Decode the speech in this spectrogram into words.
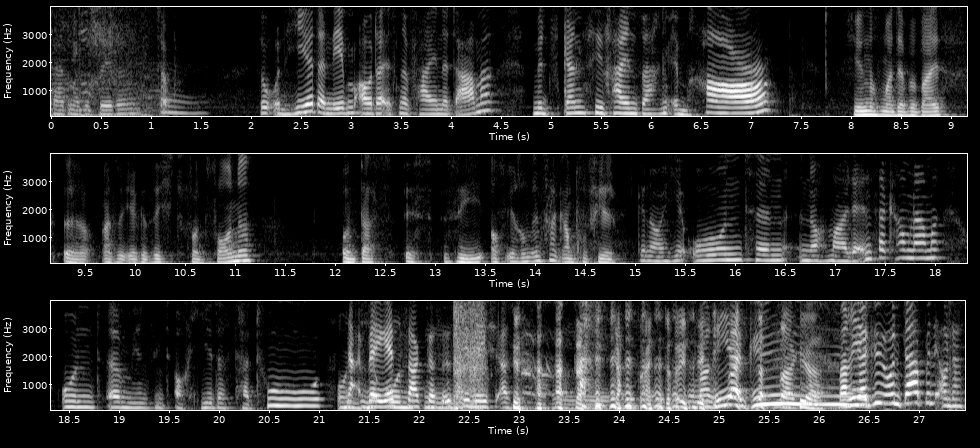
Da hat man so Bilder. Job. So, und hier daneben, oh, da ist eine feine Dame mit ganz viel feinen Sachen im Haar. Hier nochmal der Beweis, äh, also ihr Gesicht von vorne. Und das ist sie auf ihrem Instagram-Profil. Genau, hier unten nochmal der Instagram-Name. Und ähm, man sieht auch hier das Tattoo. Und Na, hier wer jetzt unten- sagt, das ist sie nicht, also sorry. Ganz eindeutig. Maria Gü. Ja. Maria Gü, und da bin ich. Und das,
